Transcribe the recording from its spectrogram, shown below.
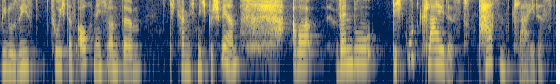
Wie du siehst, tue ich das auch nicht und ähm, ich kann mich nicht beschweren. Aber wenn du dich gut kleidest, passend kleidest,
